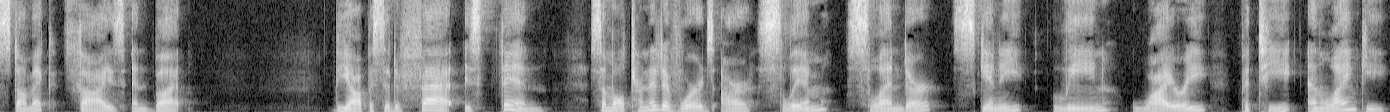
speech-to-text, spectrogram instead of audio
stomach, thighs, and butt. The opposite of fat is thin. Some alternative words are slim, slender, skinny, lean, wiry, petite, and lanky.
